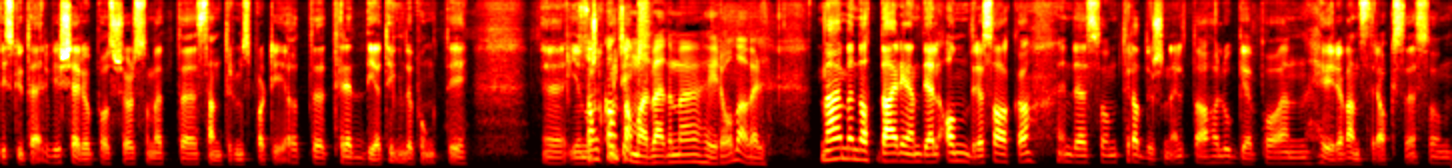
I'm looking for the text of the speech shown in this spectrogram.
diskutere. Vi ser jo på oss sjøl som et eh, sentrumsparti og et eh, tredje tyngdepunkt i, eh, i norsk politikk. Som kan samarbeide med Høyre òg, da vel? Nei, men at der er en del andre saker enn det som tradisjonelt da har ligget på en høyre-venstre-akse, som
